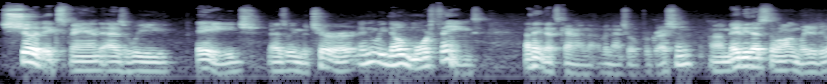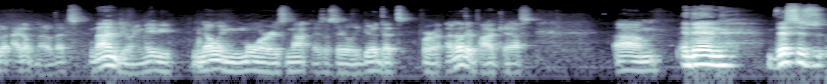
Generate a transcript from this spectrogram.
should expand as we age, as we mature, and we know more things. I think that's kind of a natural progression. Um, maybe that's the wrong way to do it. I don't know. That's what I'm doing. Maybe knowing more is not necessarily good. That's for another podcast. Um, and then this is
